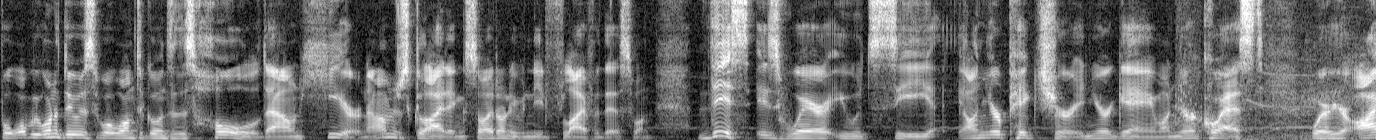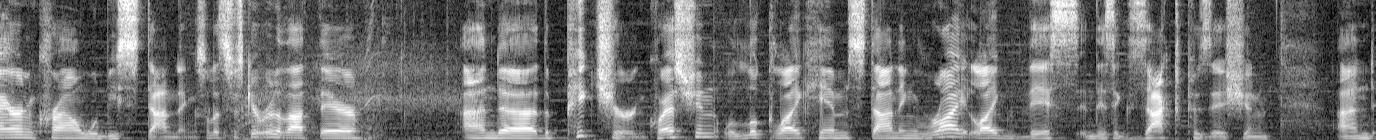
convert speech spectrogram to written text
But what we want to do is we want to go into this hole down here. Now I'm just gliding, so I don't even need fly for this one. This is where you would see on your picture in your game, on your quest, where your iron crown would be standing. So let's just get rid of that there. And uh, the picture in question will look like him standing right like this in this exact position. And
